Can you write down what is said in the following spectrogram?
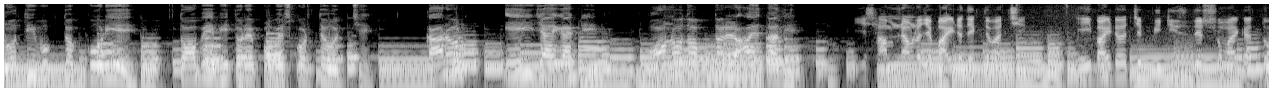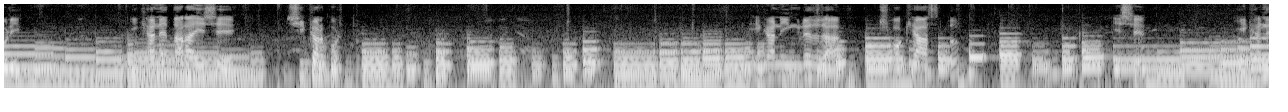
নথিভুক্ত করিয়ে তবে ভিতরে প্রবেশ করতে হচ্ছে। কারণ এই জায়গাটি বন দপ্তরের আয়তাধীন এই যে সামনে আমরা যে বাড়িটা দেখতে পাচ্ছি, এই বাড়িটা হচ্ছে ব্রিটিশদের সময়কার তৈরি এখানে তারা এসে শিকার করত। এখানে ইংরেজরা শখে আসতো এসে এখানে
